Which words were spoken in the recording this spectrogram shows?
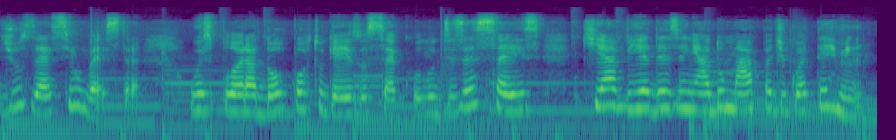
José Silvestre, o explorador português do século XVI que havia desenhado o mapa de Guatermin.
